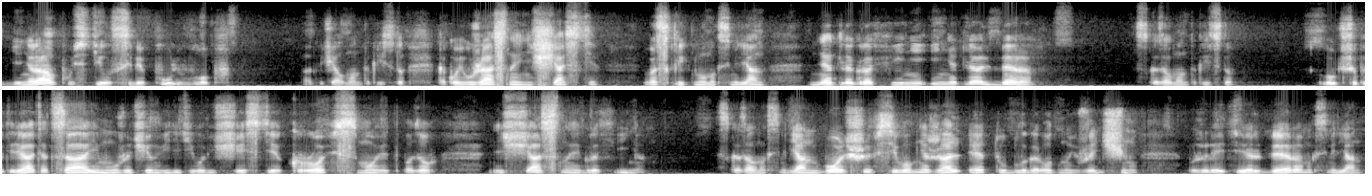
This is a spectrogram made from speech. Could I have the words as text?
Генерал пустил себе пулю в лоб, — отвечал Монте-Кристо. — Какое ужасное несчастье! — воскликнул Максимилиан. — Не для графини и не для Альбера, — сказал Монте-Кристо. — Лучше потерять отца и мужа, чем видеть его бесчестие. Кровь смоет позор. Несчастная графиня, — сказал Максимилиан, — больше всего мне жаль эту благородную женщину. — Пожалейте Альбера, Максимилиан.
